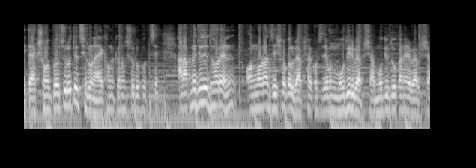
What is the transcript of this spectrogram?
এটা একসময় প্রচলিত ছিল না, এখন কেন শুরু হচ্ছে? আর আপনি যদি ধরেন, অন্যরা যে সকল ব্যবসা করছে, যেমন মুদির ব্যবসা, মুদি দোকানের ব্যবসা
